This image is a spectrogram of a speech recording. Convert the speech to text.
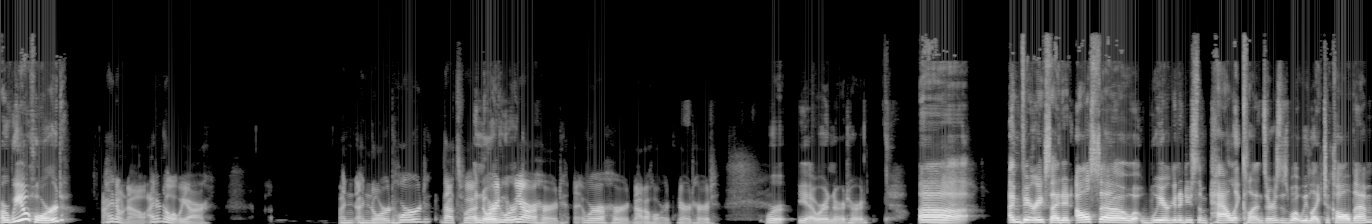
Are we a horde? I don't know. I don't know what we are. A, a Nord horde. That's what A Nord horde? We are a herd. We're a herd, not a horde. Nerd herd. We're yeah, we're a nerd herd. Uh I'm very excited. Also, we're going to do some palate cleansers is what we like to call them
